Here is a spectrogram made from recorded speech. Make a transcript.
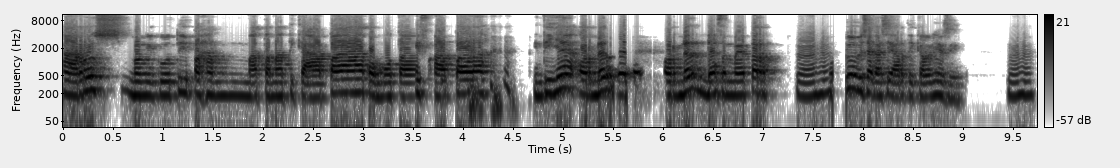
harus mengikuti paham matematika apalah, komutatif apalah. Intinya order order doesn't matter. Aha, Gue bisa kasih artikelnya sih. aha.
